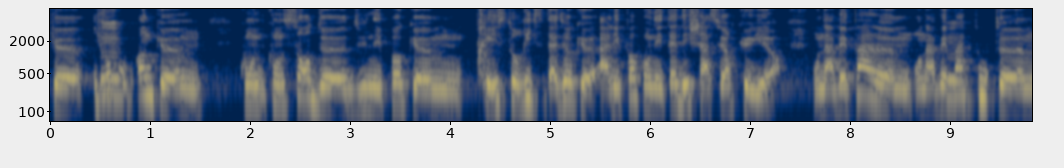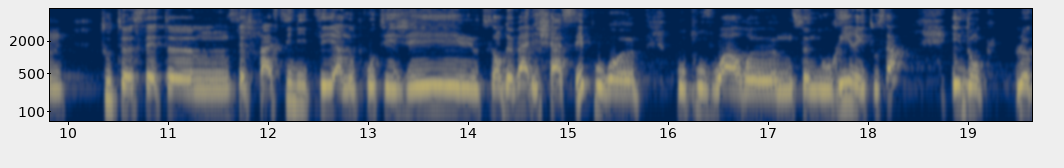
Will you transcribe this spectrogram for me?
que il faut mm. comprendre que qu'on sort d'une époque euh, préhistorique, c'est-à-dire qu'à l'époque on était des chasseurs-cueilleurs. On n'avait pas, euh, on n'avait pas mm. toute euh, toute cette cette facilité à nous protéger. On devait aller chasser pour pour pouvoir se nourrir et tout ça. Et donc le,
